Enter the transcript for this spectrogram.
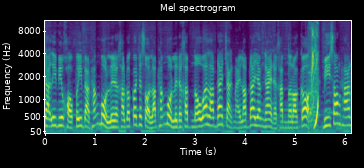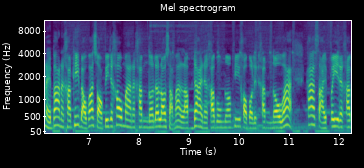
จะรีวิวของฟรีแบบทั้งหมดเลยนะครับแล้วก็จะสอนรับทั้งหมดเลยนะครับเนาะว่ารับได้จากไหนรับได้ยังไงนะครับเนาะแล้วก็มีช่องทางไหนบ้างนะครับที่แบบว่า 2 ฟรีจะเข้ามานะครับเนาะแล้วเราสามารถรับได้นะครับวงน้องพี่ขอบอกเลยครับเนาะว่าถ้าสายฟรีนะครับ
